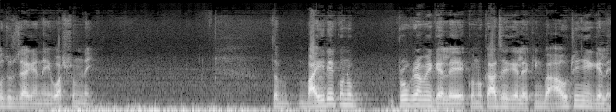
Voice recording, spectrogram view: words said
অজুর জায়গা নেই, ওয়াশরুম নেই। তো বাইরে কোনো প্রোগ্রামে গেলে, কোনো কাজে গেলে কিংবা আউটিংয়ে গেলে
